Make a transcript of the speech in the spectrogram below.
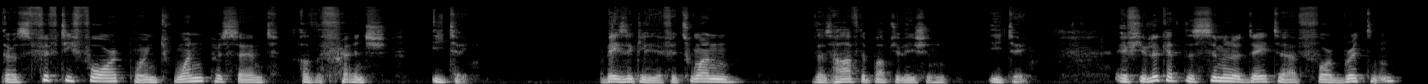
there's 54.1% of the French eating basically, if it's one, there's half the population eating. If you look at the similar data for Britain,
